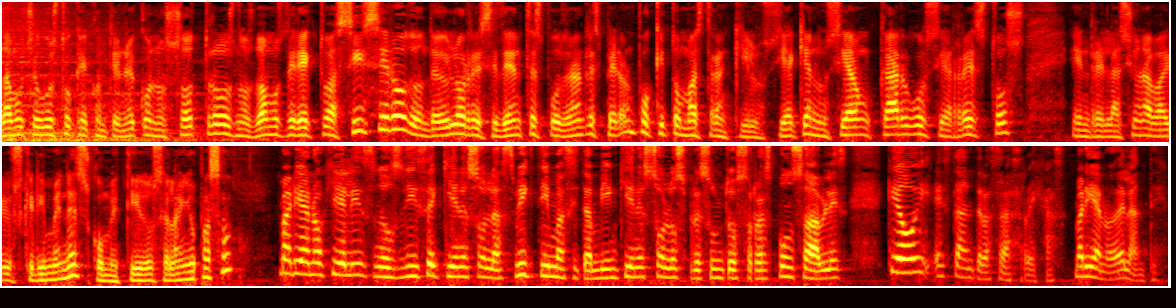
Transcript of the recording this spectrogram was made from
da mucho gusto que continúe con nosotros. Nos vamos directo a Cícero, donde hoy los residentes podrán respirar un poquito más tranquilos, ya que anunciaron cargos y arrestos en relación a varios crímenes cometidos el año pasado. Mariano Gielis nos dice quiénes son las víctimas y también quiénes son los presuntos responsables que hoy están tras las rejas. Mariano, adelante.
